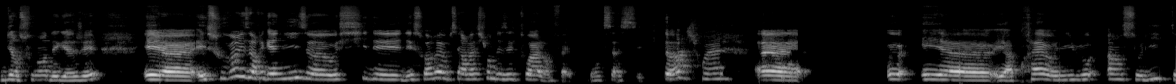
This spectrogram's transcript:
bien souvent dégagée. Et, euh, et souvent, ils organisent aussi des, des, soirées observation des étoiles, en fait. Donc ça, c'est top. Ah, et, et, après, au niveau insolite,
